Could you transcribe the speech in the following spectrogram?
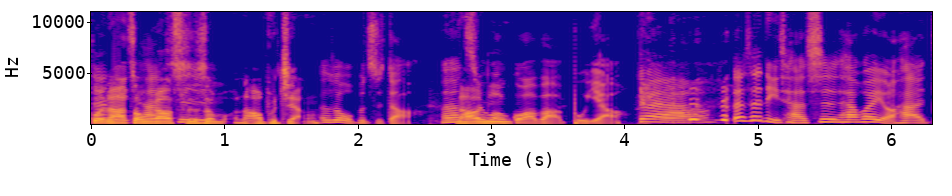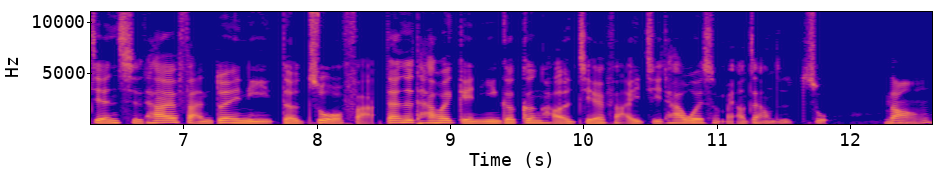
问他中午要吃什么，然后不讲。他说我不知道，他然后吃火锅好不好？不要。对啊哦，但是理查是他会有他的坚持，他会反对你的做法，但是他会给你一个更好的解法，以及他为什么要这样子做。懂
